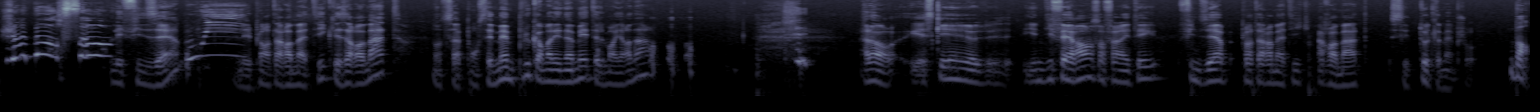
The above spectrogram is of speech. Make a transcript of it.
J'adore ça! Les fines herbes, les plantes aromatiques, les aromates. On ne sait même plus comment les nommer tellement il y en a. Alors, est-ce qu'il y a une différence en réalité Fines herbes, plantes aromatiques, aromates, c'est toute la même chose. Bon,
